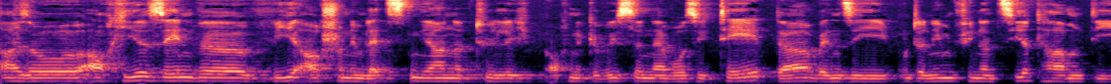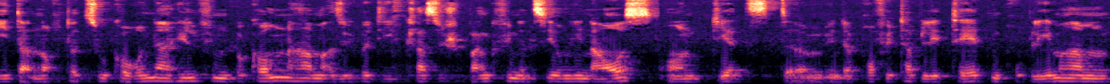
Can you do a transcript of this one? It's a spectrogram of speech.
also auch hier sehen wir, wie auch schon im letzten Jahr natürlich auch eine gewisse Nervosität, ja, wenn Sie Unternehmen finanziert haben, die dann noch dazu Corona-Hilfen bekommen haben, also über die klassische Bankfinanzierung hinaus und jetzt ähm, in der Profitabilität ein Problem haben,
